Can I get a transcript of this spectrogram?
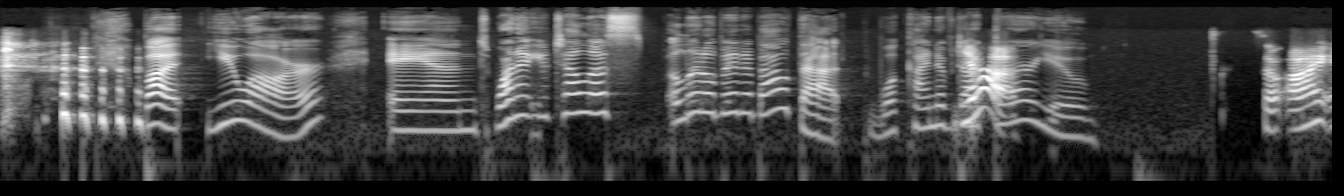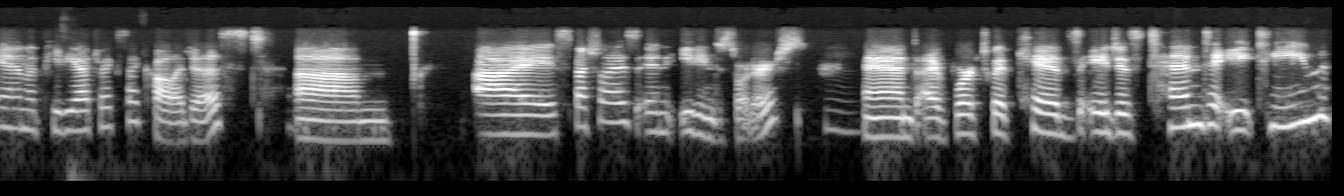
but you are. And why don't you tell us a little bit about that? What kind of doctor Yeah. are you? So, I am a pediatric psychologist. Um, I specialize in eating disorders, and I've worked with kids ages 10 to 18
